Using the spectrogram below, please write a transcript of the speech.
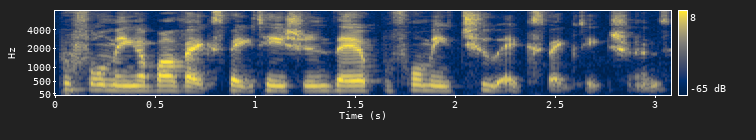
performing above expectations. They are performing to expectations,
